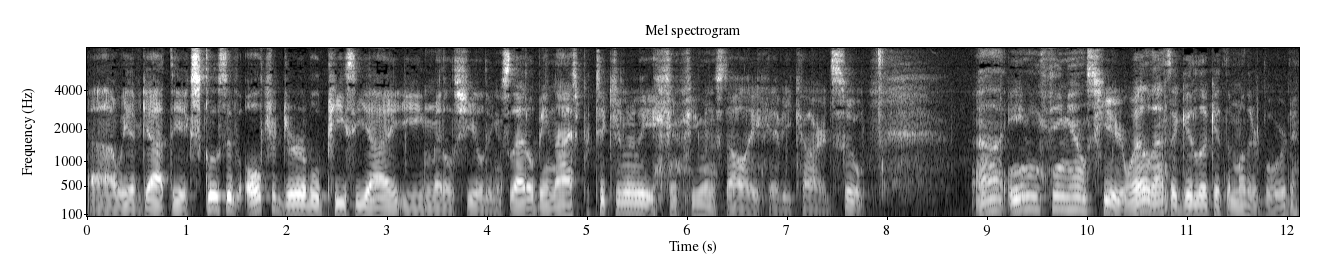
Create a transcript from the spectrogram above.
uh, we have got the exclusive ultra durable PCIe metal shielding. So that'll be nice, particularly if you install a heavy card. So uh, anything else here? Well, that's a good look at the motherboard,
